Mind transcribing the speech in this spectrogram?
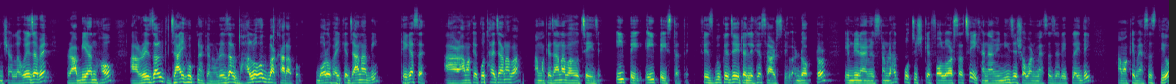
ইনশাল্লাহ হয়ে যাবে। রাবিয়ান হও। আর রেজাল্ট যাই হোক না কেন রেজাল্ট ভালো হোক বা খারাপ হোক, বড় ভাইকে জানাবি, ঠিক আছে? আর আমাকে কোথায় জানাবা? আমাকে জানাবা হচ্ছে এই যে, এই পে, এই পেজটাতে ফেসবুকে যে এটা লিখে সার্চ দিবা ডক্টর এমডি নাইম ইসলাম রাহাত পঁচিশ কে ফলোয়ার্স আছে। এখানে আমি নিজে সবার মেসেজে রিপ্লাই দিই। আমাকে মেসেজ দিও।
